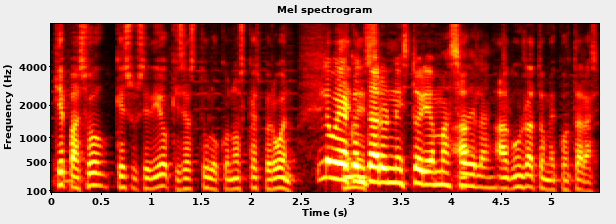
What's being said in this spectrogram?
¿Qué pasó? ¿Qué sucedió? Quizás tú lo conozcas, pero bueno. Le voy a contar una historia más adelante. Algún rato me contarás.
